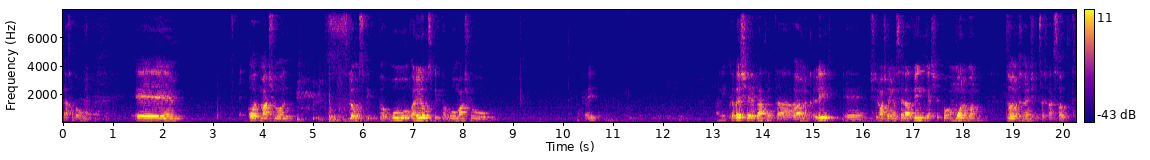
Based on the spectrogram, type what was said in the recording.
ככה בראש. עוד משהו, עוד לא מספיק ברור, אני לא מספיק ברור, משהו... אוקיי. אני מקווה שהבנתם את הרעיון הכללי של מה שאני מנסה להבין, יש פה המון המון דברים אחרים שצריך לעשות.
